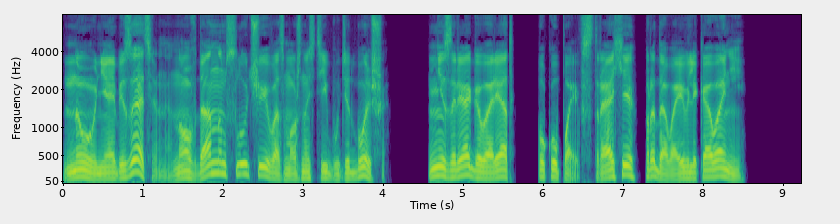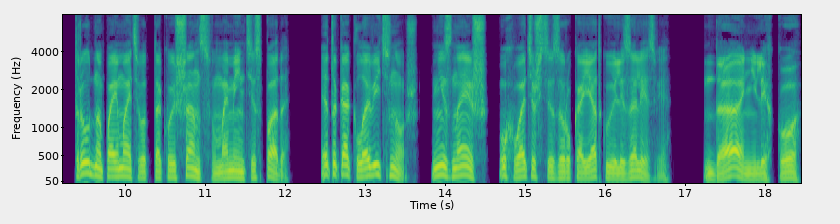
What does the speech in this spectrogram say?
Ну, не обязательно, но в данном случае возможностей будет больше. Не зря говорят «покупай в страхе, продавай в ликовании». Трудно поймать вот такой шанс в моменте спада. Это как ловить нож. Не знаешь, ухватишься за рукоятку или за лезвие. Да, нелегко.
